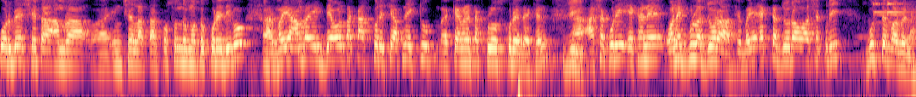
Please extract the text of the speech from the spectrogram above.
করবে সেটা আমরা ইনশাল্লাহ তার পছন্দ মতো করে দিব। আর ভাই আমরা এই দেওয়ালটা কাজ করেছি আপনি একটু ক্যামেরাটা ক্লোজ করে দেখেন। আশা করি এখানে অনেকগুলা জোড়া আছে। ভাই একটা জোড়াও আশা করি বুঝতে পারবে না.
